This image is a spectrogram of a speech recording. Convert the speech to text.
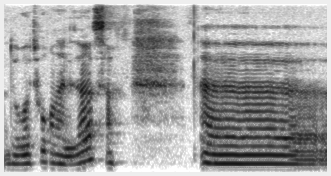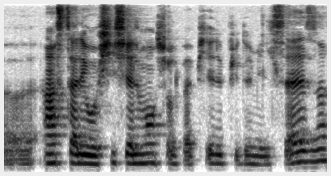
de retour en Alsace. installé officiellement sur le papier depuis 2016.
